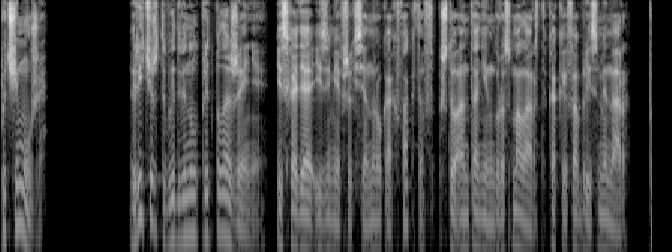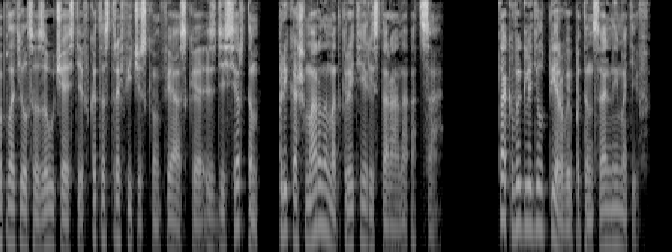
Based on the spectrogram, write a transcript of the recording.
Почему же?». Ричард выдвинул предположение, исходя из имевшихся на руках фактов, что Антонин Гроссмалард, как и Фабрис Минар, поплатился за участие в катастрофическом фиаско с десертом при кошмарном открытии ресторана отца. Так выглядел первый потенциальный мотив.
